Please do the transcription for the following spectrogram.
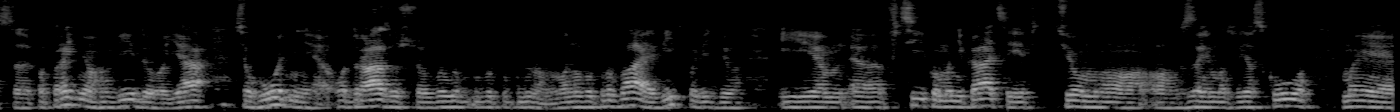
з попереднього відео, я сьогодні одразу ж ну, воно випливає відповіддю, і е, в цій комунікації, в цьому взаємозв'язку ми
